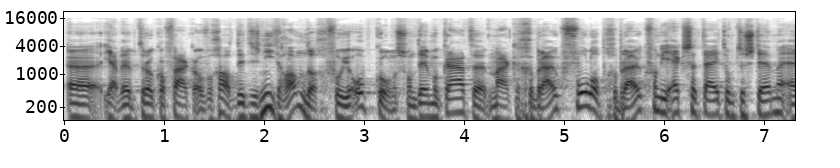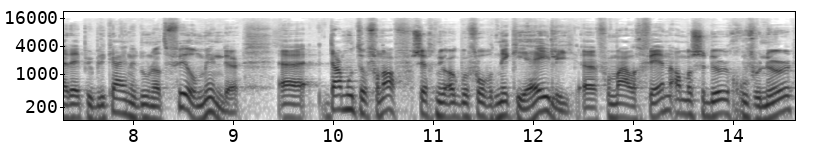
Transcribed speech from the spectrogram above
eh, ja, we hebben het er ook al vaak over gehad. Dit is niet handig voor je opkomst. Want Democraten maken gebruik, volop gebruik van die extra tijd om te stemmen. En Republikeinen doen dat veel minder. Eh, daar moeten we vanaf, zegt nu ook bijvoorbeeld Nikki Haley, voormalig VN-ambassadeur, gouverneur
